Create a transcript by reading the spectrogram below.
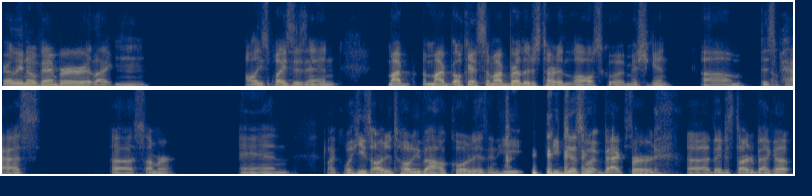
early November, like Mm. all these places, and my my okay, so my brother just started law school at Michigan um this Okay. past uh summer. And like well he's already told me about how cold it is and he he just went back for uh they just started back up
